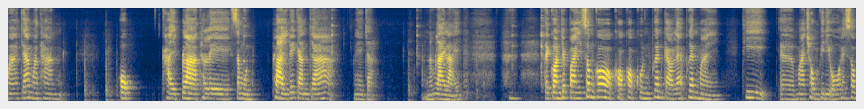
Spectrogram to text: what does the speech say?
มาจ้ามาทาน อบไข่ปลาทะเลสมุนไพรด้วยกันจ้า นี่จ้ะ น้ำลายไหล แต่ก่อนจะไปส้มก็ขอขอบคุณเพื่อนเก่าและเพื่อนใหม่ที่มาชมวิดีโอให้ส้ม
